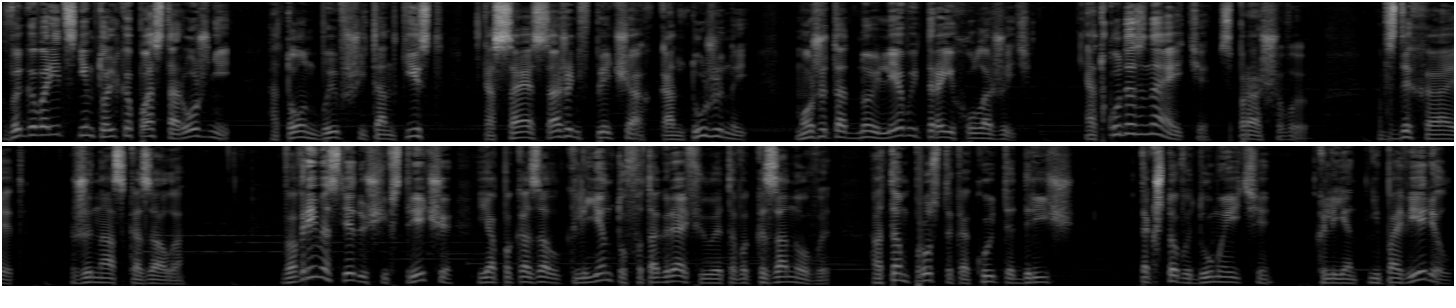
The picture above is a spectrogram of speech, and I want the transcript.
Вы, говорит, с ним только поосторожней, а то он бывший танкист, косая сажень в плечах, контуженный, может одной левой троих уложить. «Откуда знаете?» – спрашиваю. Вздыхает. Жена сказала. Во время следующей встречи я показал клиенту фотографию этого Казановы, а там просто какой-то дрищ. Так что вы думаете? Клиент не поверил?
